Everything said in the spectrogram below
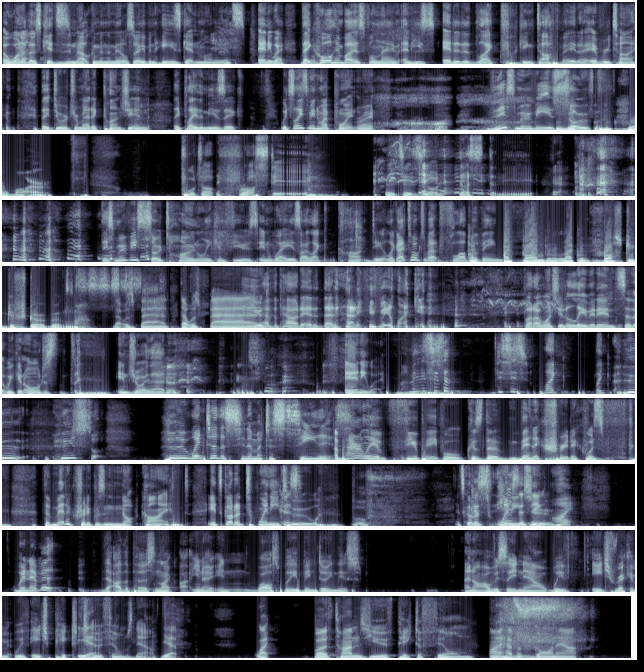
Uh, one of those kids is in Malcolm in the Middle, so even he's getting money. It's anyway. They call him by his full name, and he's edited like fucking Darth Vader every time. They do a dramatic punch in. They play the music, which leads me to my point. Right, this movie is so put up Frosty. It is your destiny. this movie's so tonally confused in ways I like can't deal. Like I talked about Flubber being I find your lack of frosty disturbing. That was bad. That was bad. You have the power to edit that out if you feel like it. but I want you to leave it in so that we can all just enjoy that. Anyway, I mean, this is a. This is like like who who's so- who went to the cinema to see this? apparently a few people because the Metacritic was the Metacritic was not kind. It's got a 22. Oof. It's got a 'Cause here's the thing, 22. I whenever the other person, like uh, you know, in whilst we've been doing this, and obviously now we've each recommend we've each picked Yeah. two films now. Yeah. like both times you've picked a film, I haven't gone out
